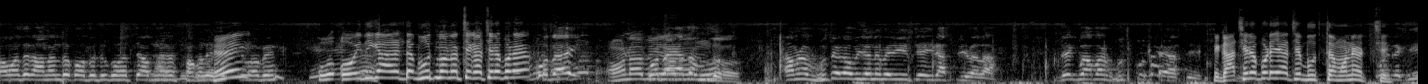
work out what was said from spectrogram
আমাদের আনন্দ কতটুকু হচ্ছে আপনারা সকলে। দেখতে পাবেন। ওইদিকে আরেকটা ভূত মনে হচ্ছে গাছের উপরে কোথায়? কোথায় এত ভূত? আমরা ভূতের অভিযানে বেরিয়েছি এই রাত্রিবেলা। দেখব আবার ভূত কোথায় আছে। গাছের উপরেই আছে ভূতটা মনে হচ্ছে। দেখি।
